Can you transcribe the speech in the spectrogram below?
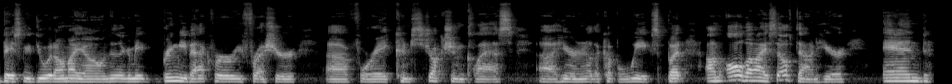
basically do it on my own. Then they're going to bring me back for a refresher uh, for a construction class uh, here in another couple weeks. But I'm all by myself down here, and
